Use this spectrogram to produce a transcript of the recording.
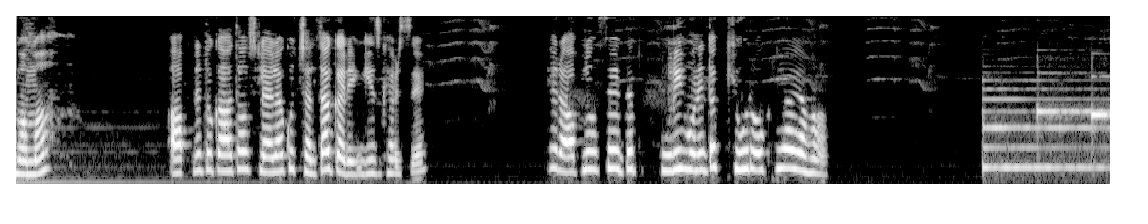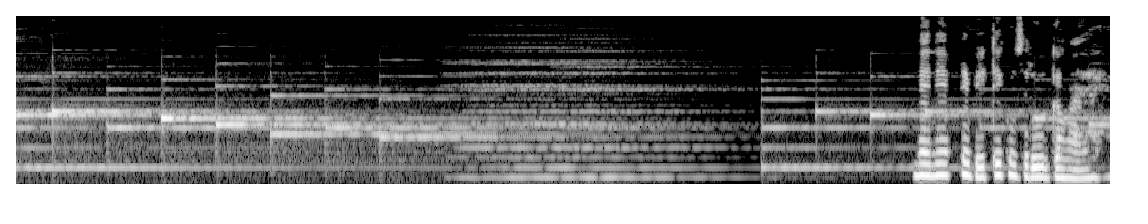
मामा, आपने तो कहा था उस लैला को चलता करेंगी इस घर से। फिर आपने उसे इज़्ज़त पूरी होने तक क्यों रोक लिया यहाँ? मैंने अपने बेटे को ज़रूर गंवाया है।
